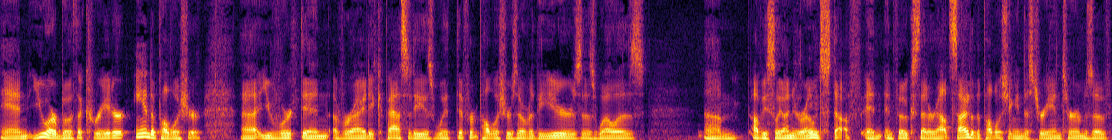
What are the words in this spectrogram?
and you are both a creator and a publisher. Uh, you've worked in a variety of capacities with different publishers over the years, as well as um, obviously on your own stuff and, and folks that are outside of the publishing industry in terms of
